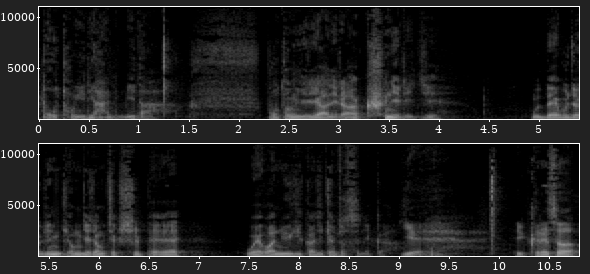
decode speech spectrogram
보통 일이 아닙니다. 보통 일이 아니라 큰 일이지. 뭐 내부적인 경제 정책 실패에 외환 위기까지 겹쳤으니까. 예. 그래서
